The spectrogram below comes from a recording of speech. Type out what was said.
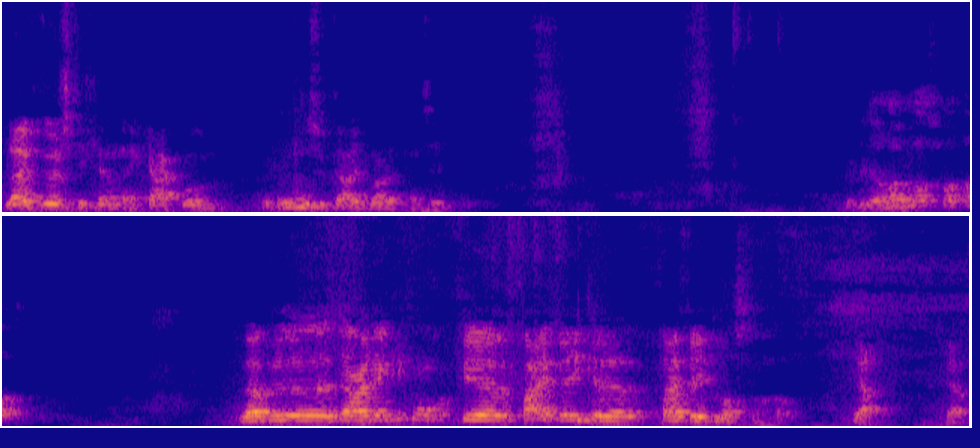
blijf rustig en, en, ga gewoon op onderzoek uit waar het kan zitten. Heb je daar lang last van gehad? We hebben daar denk ik ongeveer vijf weken, vijf weken last van gehad. Ja, ja.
